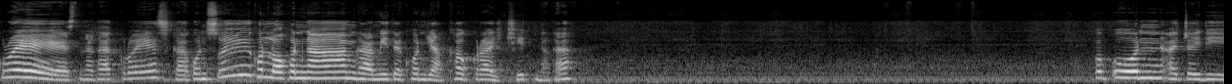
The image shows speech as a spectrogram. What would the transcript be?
เกรซนะคะเกรซค่ะ คนสวยคนหล่อคนงามค่ะ มีแต่คนอยากเข้าใกล้ชิดนะคะอบอุ่นอาใจดี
